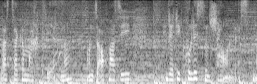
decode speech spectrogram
was da gemacht wird. Ne? Und auch mal sie hinter die Kulissen schauen lässt. Ne?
